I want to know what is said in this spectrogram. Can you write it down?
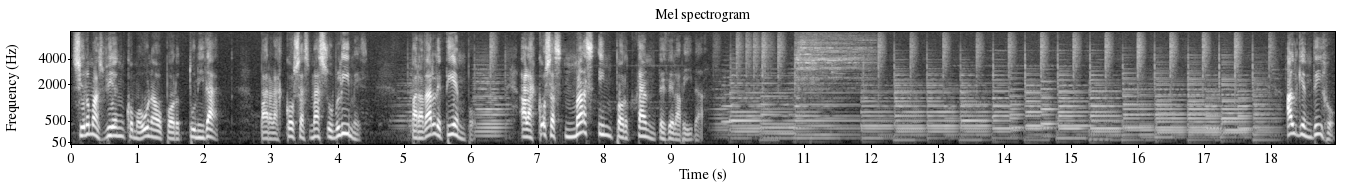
sino más bien como una oportunidad para las cosas más sublimes, para darle tiempo a las cosas más importantes de la vida. Alguien dijo,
